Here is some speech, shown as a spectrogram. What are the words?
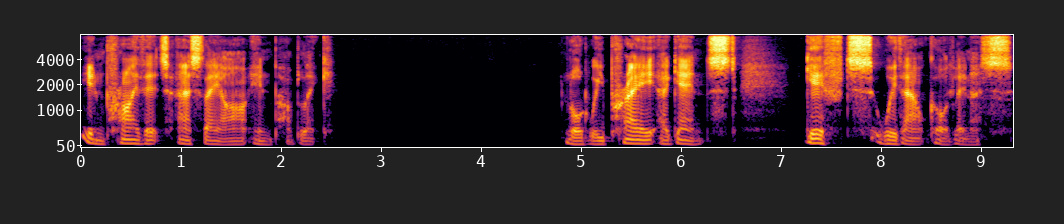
in private as they are in public. Lord, we pray against gifts without godliness.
